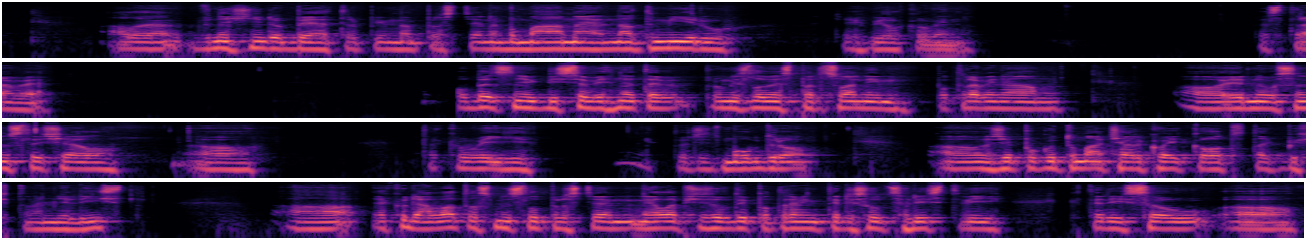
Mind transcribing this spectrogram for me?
Ale v dnešní době trpíme prostě, nebo máme nadmíru těch bílkovin ve stravě. Obecně, když se vyhnete průmyslově zpracovaným potravinám, uh, jednou jsem slyšel uh, takový, jak to říct, moudro, uh, že pokud to má čárkový kód, tak bych to neměl líst. A jako dává to smysl, prostě nejlepší jsou ty potraviny, které jsou celiství, které jsou, uh,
